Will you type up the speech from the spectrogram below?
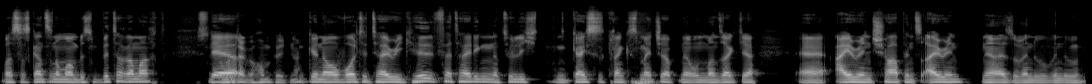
was das Ganze nochmal ein bisschen bitterer macht. Bisschen Der- runtergehumpelt, ne? Genau, wollte Tyreek Hill verteidigen. Natürlich ein geisteskrankes Matchup, ne? Und man sagt ja, äh, Iron sharpens Iron. Ne? Also wenn du, wenn du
